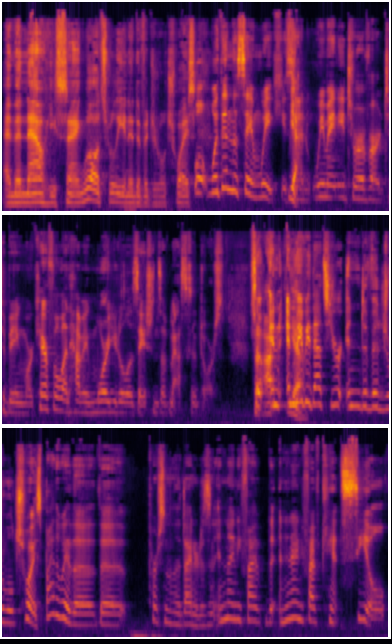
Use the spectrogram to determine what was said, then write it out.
And then now he's saying, well, it's really an individual choice. Well, within the same week, he Yeah. said we may need to revert to being more careful and having more utilizations of masks indoors. So So, I- and, and yeah. maybe that's your individual choice. By the way, the the person in the diner does an N95. The N95 can't seal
